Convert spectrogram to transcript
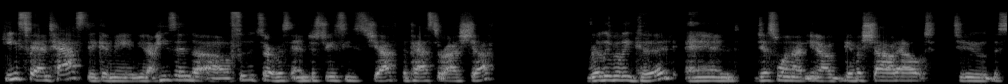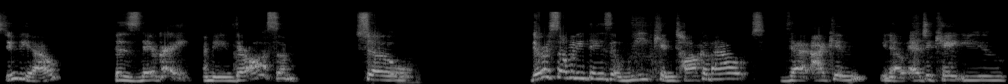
he's fantastic. I mean, you know, he's in the uh, food service industries. He's chef, the pasteurized chef. Really, really good. And just want to, you know, give a shout out to the studio because they're great. I mean, they're awesome. So there are so many things that we can talk about that I can, you know, educate you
